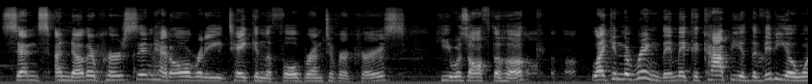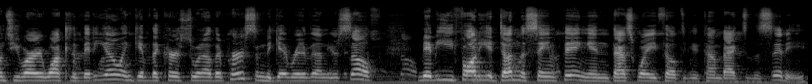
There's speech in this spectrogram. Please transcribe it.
since another person had already taken the full brunt of her curse, he was off the hook. Like in The Ring, they make a copy of the video once you've already watched the video and give the curse to another person to get rid of it on yourself. Maybe he thought he had done the same thing and that's why he felt he could come back to the city.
